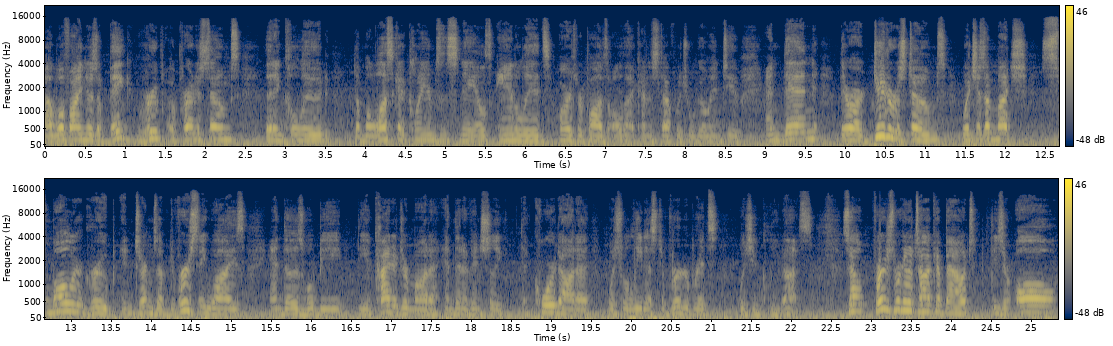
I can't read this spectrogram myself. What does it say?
uh, we'll find there's a big group of protostomes that include the mollusca, clams and snails, annelids, arthropods, all that kind of stuff, which we'll go into. And then there are deuterostomes, which is a much smaller group in terms of diversity wise, and those will be the echinodermata and then eventually the chordata, which will lead us to vertebrates, which include us. So, first, we're going to talk about these are all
